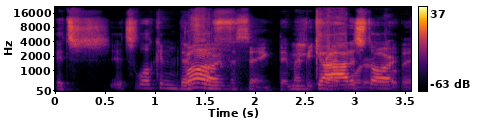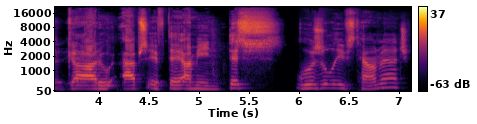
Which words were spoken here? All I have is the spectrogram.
it's it's looking They're rough. starting to sink. They might you be gotta start. a bit. Got to abs- if they. I mean, this loser leaves town match.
